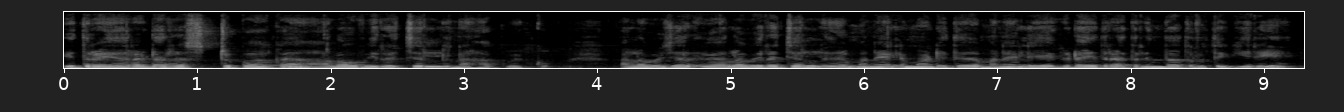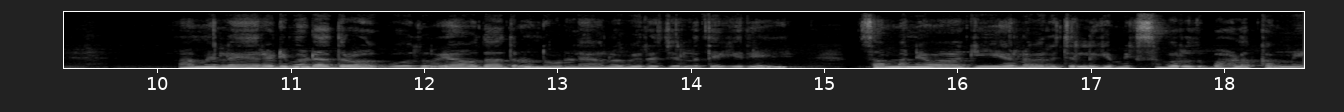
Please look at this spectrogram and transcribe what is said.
ಇದರ ಎರಡರಷ್ಟು ಭಾಗ ಅಲೋವೀರ ಜೆಲ್ಲನ್ನ ಹಾಕಬೇಕು. ಅಲೋವಿ ಅಲೋವೆರಾ ಜೆಲ್ ಮನೆಯಲ್ಲಿ ಮಾಡಿದ, ಮನೆಯಲ್ಲಿ ಗಿಡ ಇದ್ದರೆ ಅದರಿಂದಾದರೂ ತೆಗೀರಿ. ಆಮೇಲೆ ರೆಡಿಮೇಡ್ ಆದರೂ ಆಗ್ಬೋದು. ಯಾವುದಾದ್ರೂ ಒಂದು ಒಳ್ಳೆಯ ಅಲೋವೆರಾ ಜೆಲ್ ತೆಗೀರಿ. ಸಾಮಾನ್ಯವಾಗಿ ಅಲೋವೆರ ಜೆಲ್ಲಿಗೆ ಮಿಕ್ಸ್ ಬರೋದು ಬಹಳ ಕಮ್ಮಿ.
